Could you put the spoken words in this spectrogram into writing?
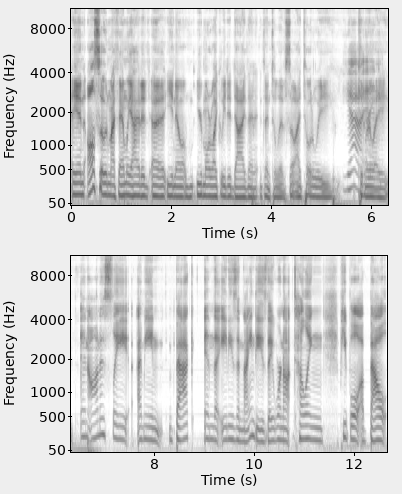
and also in my family, I had a, uh, you know, you're more likely to die than than to live. So I totally yeah. can and- relate. And honestly, I mean, back in the 80s and 90s they were not telling people about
